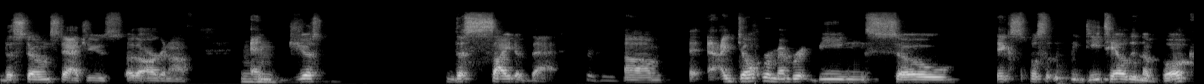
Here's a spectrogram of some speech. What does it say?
the stone statues of the Argonath Mhm. and just the sight of that Mhm. um, I- I don't remember it being so explicitly detailed in the book,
